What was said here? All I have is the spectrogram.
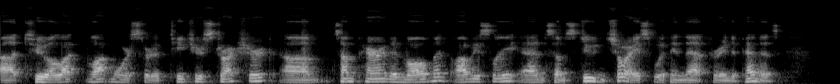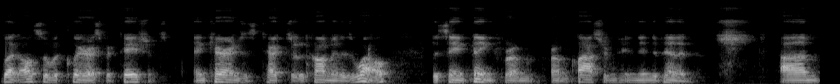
uh, to a lot, lot more sort of teacher structured, um, some parent involvement, obviously, and some student choice within that for independence, but also with clear expectations. And Karen just texted a comment as well, the same thing from, from classroom and independent. Um,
